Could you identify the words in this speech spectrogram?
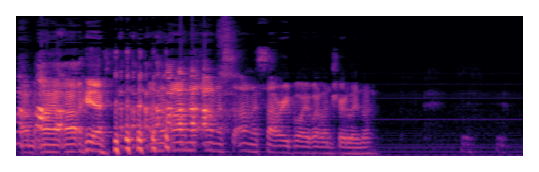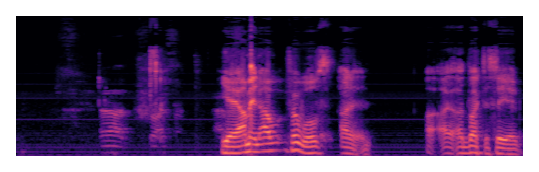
I'm, I, I, yeah, I'm a, I'm, a, I'm, a, I'm a Surrey boy, well and truly though. Uh, Christ. Yeah, I mean, I, for Wolves, I, I, I'd like to see it.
